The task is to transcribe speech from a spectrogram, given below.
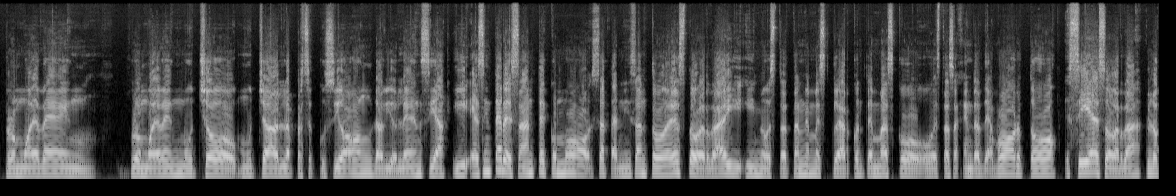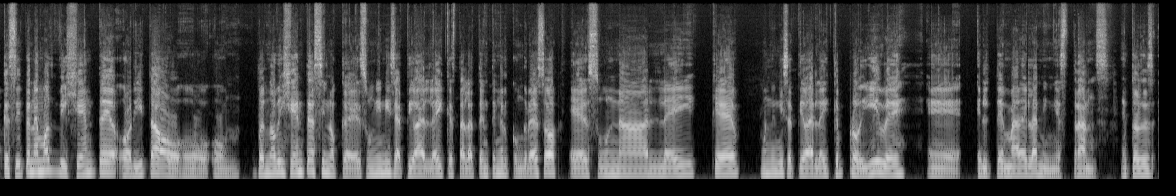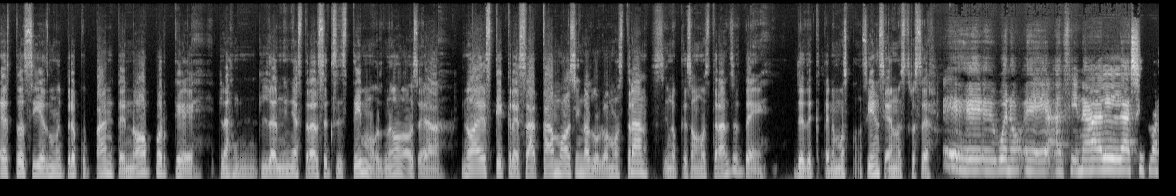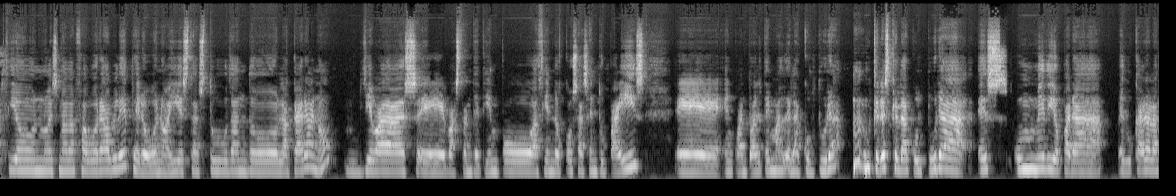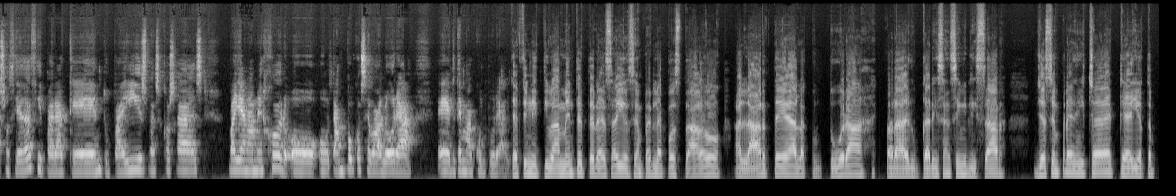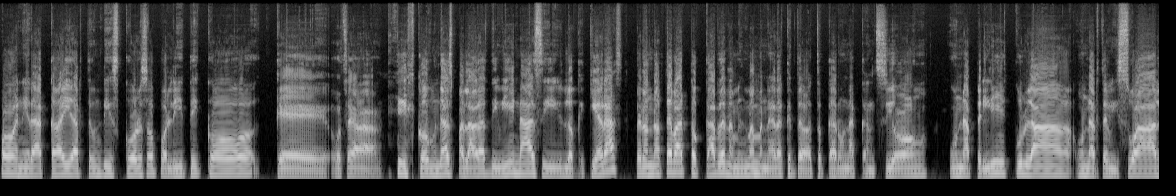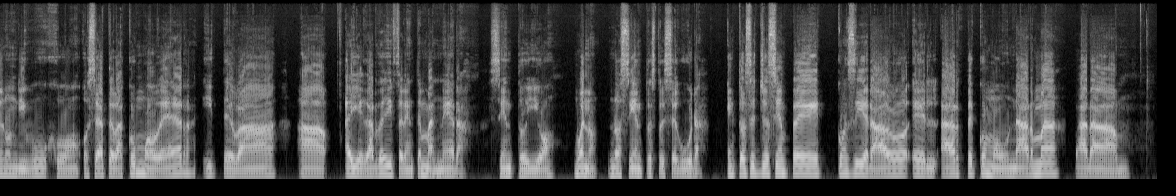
promueven promueven mucho, mucha la persecución, la violencia, y es interesante cómo satanizan todo esto, ¿verdad? Y, y nos tratan de mezclar con temas o estas agendas de aborto, sí, eso, ¿verdad? Lo que sí tenemos vigente ahorita, o, o pues no vigente, sino que es una iniciativa de ley que está latente en el Congreso, es una ley que, una iniciativa de ley que prohíbe eh, el tema de la niñez trans. Entonces, esto sí es muy preocupante, ¿no? Porque las, niñas trans existimos, ¿no? O sea, no es que crezcamos y nos volvamos trans, sino que somos trans de desde que tenemos conciencia de nuestro ser. Eh, bueno, eh, al final la situación no es nada favorable, pero bueno, ahí estás tú dando la cara, ¿no? Llevas eh, bastante tiempo haciendo cosas en tu país. En cuanto al tema de la cultura, ¿crees que la cultura es un medio para educar a la sociedad y para que en tu país las cosas vayan a mejor o, tampoco se valora el tema cultural. Definitivamente, Teresa, yo siempre le he apostado al arte, a la cultura, para educar y sensibilizar. Yo siempre he dicho que yo te puedo venir acá y darte un discurso político que, o sea, con unas palabras divinas y lo que quieras, pero no te va a tocar de la misma manera que te va a tocar una canción, una película, un arte visual, un dibujo, o sea, te va a conmover y te va a, llegar de diferente manera, siento yo. Bueno, no siento, estoy segura. Entonces yo siempre he considerado el arte como un arma para,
